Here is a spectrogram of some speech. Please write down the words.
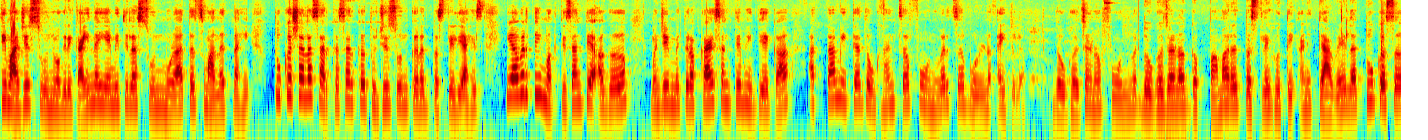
ती माझी सून वगैरे काही नाही आहे मी तिला सून मुळातच मानत नाही. तू कशाला सारखं सारखं तुझी सून करत बसलेली आहेस? यावर ती मग ती सांगते. अगं म्हणजे मी तुला काय सांगते माहिती आहे का? आत्ता मी त्या दोघांचं फोनवरचं बोलणं ऐकलं. दोघंजणं फोनवर दोघंजणं गप्पा मारत बसले होते. आणि त्यावेळेला तू कसं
